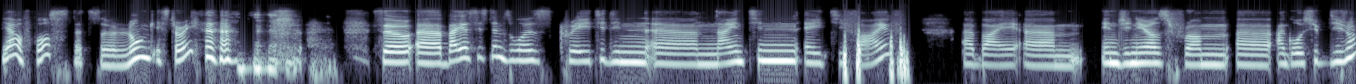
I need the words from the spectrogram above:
yeah of course that's a long history so uh, biosystems was created in um, 1985 uh, by um, engineers from uh, AgroSup Dijon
